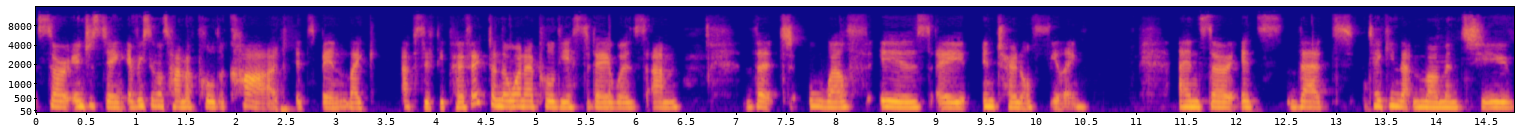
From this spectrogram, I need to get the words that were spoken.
so interesting. Every single time I've pulled a card, it's been like absolutely perfect. And the one I pulled yesterday was um, that wealth is a internal feeling. And so it's that taking that moment to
